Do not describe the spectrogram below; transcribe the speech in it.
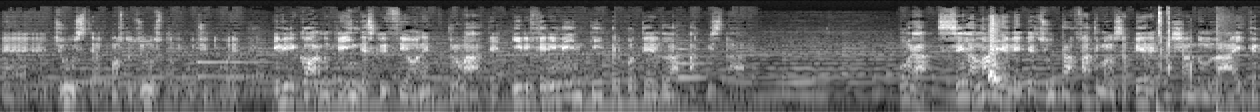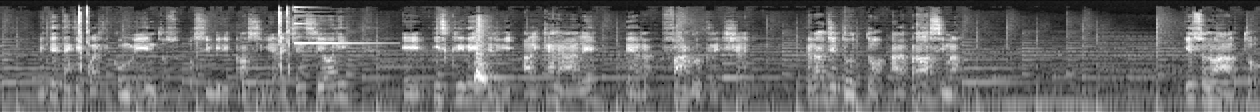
eh, giuste, al posto giusto, le cuciture, e vi ricordo che in descrizione trovate i riferimenti per poterla acquistare. Ora, se la maglia vi è piaciuta, fatemelo sapere lasciando un like, mettete anche qualche commento su possibili prossime recensioni e iscrivetevi al canale per farlo crescere. Per oggi è tutto, alla prossima! Io sono alto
